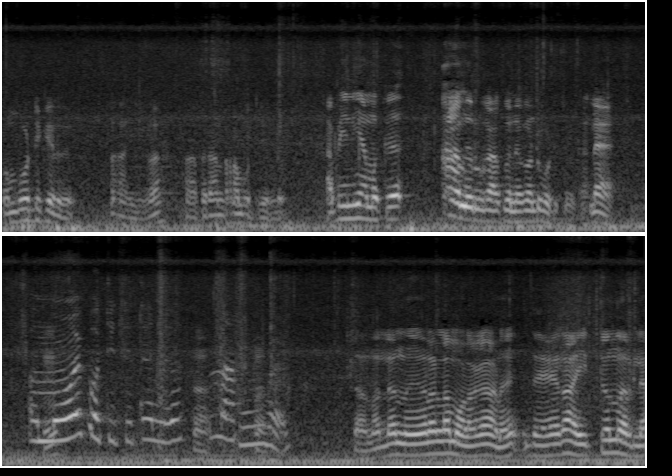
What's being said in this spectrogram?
കൊമ്പ് പൊട്ടിക്കരുത്. അയ്യോ അപ്പൊ രണ്ടെണ്ണം പൊട്ടിച്ചിട്ടുണ്ട് അപ്പൊ ഇനി നമുക്ക് ആ നിറുകാക്കുവിനെ കൊണ്ട് പൊട്ടിച്ചു കൊടുക്കാം അല്ലേ? നല്ല നീളമുള്ള മുളകാണ്. ഇത് ഏതാ ഐറ്റം ഒന്നും അറിയില്ല.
